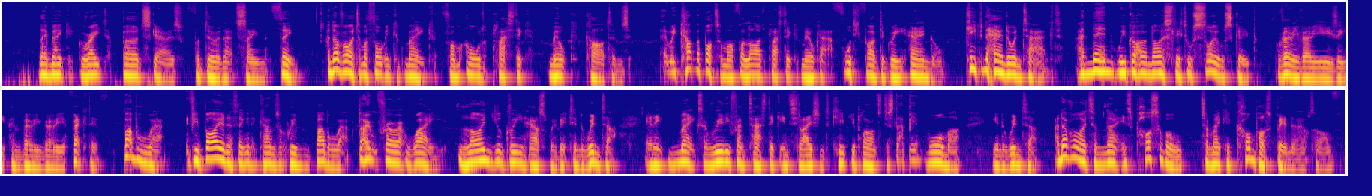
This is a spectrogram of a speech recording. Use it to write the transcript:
they make great bird scarers for doing that same thing. Another item I thought we could make from old plastic milk cartons. Uh, we cut the bottom off a large plastic milk at a 45 degree angle, keeping the handle intact, and then we've got a nice little soil scoop. Very, very easy and very, very effective. Bubble wrap. If you buy anything and it comes with bubble wrap, don't throw it away. Line your greenhouse with it in the winter, and it makes a really fantastic insulation to keep your plants just a bit warmer in the winter. Another item that is possible to make a compost bin out of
